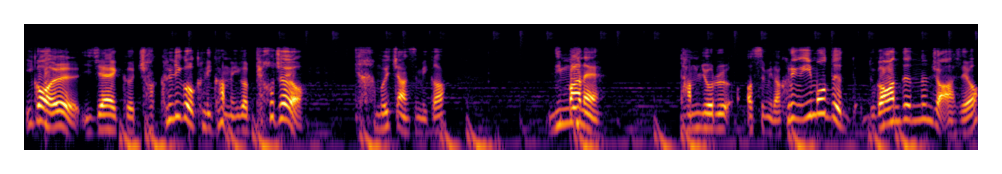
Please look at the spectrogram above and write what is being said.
이걸 이제 그 좌클릭으로 클릭하면 이걸 펴줘요. 캬, 멋있지 않습니까? 님만의 담요를 얻습니다. 그리고 이 모드 누가 만드는 줄 아세요?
